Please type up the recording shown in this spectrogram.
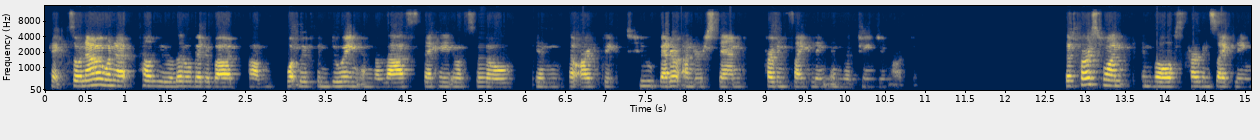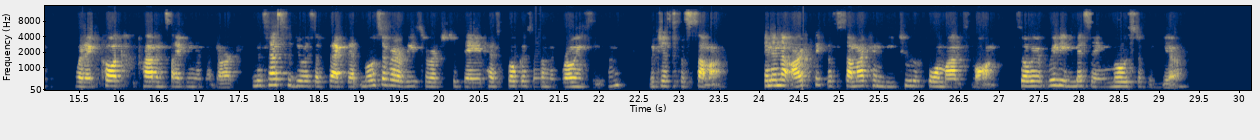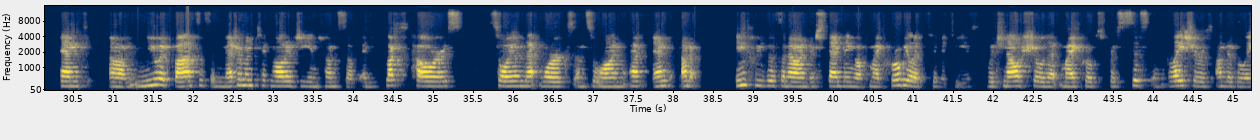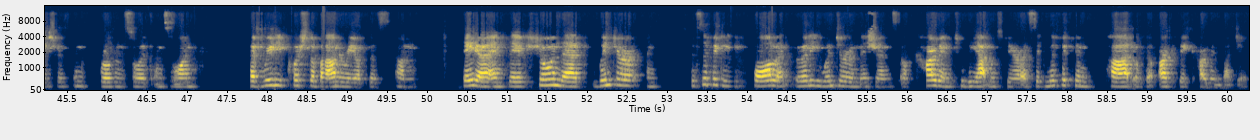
Okay, so now I want to tell you a little bit about um, what we've been doing in the last decade or so in the Arctic to better understand carbon cycling in the changing Arctic. The first one involves carbon cycling, what I call carbon cycling in the dark. And this has to do with the fact that most of our research to date has focused on the growing season, which is the summer. And in the Arctic, the summer can be two to four months long. So we're really missing most of the year. And um, new advances in measurement technology in terms of eddy flux towers, soil networks, and so on, and, and increases in our understanding of microbial activities, which now show that microbes persist in glaciers, under glaciers, in frozen soils, and so on, have really pushed the boundary of this um, data and they've shown that winter and specifically fall and early winter emissions of carbon to the atmosphere are a significant part of the Arctic carbon budget.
